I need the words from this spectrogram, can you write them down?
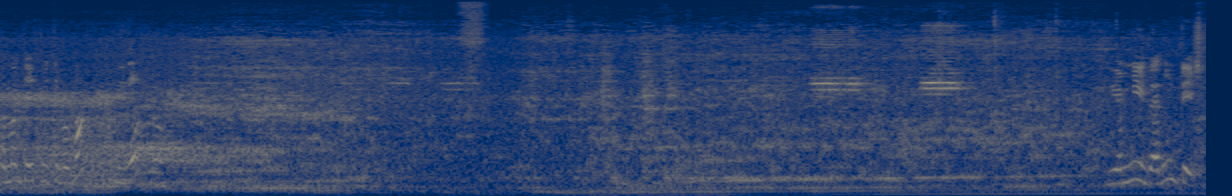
তোমার টেস্ট হচ্ছে বাবা এমনি দারুণ টেস্ট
